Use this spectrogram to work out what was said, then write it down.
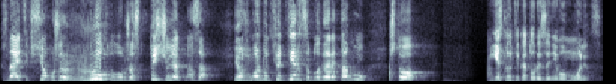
знаете, все уже рухнуло уже с тысячу лет назад. И он, может быть, все держится благодаря тому, что есть люди, которые за него молятся.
